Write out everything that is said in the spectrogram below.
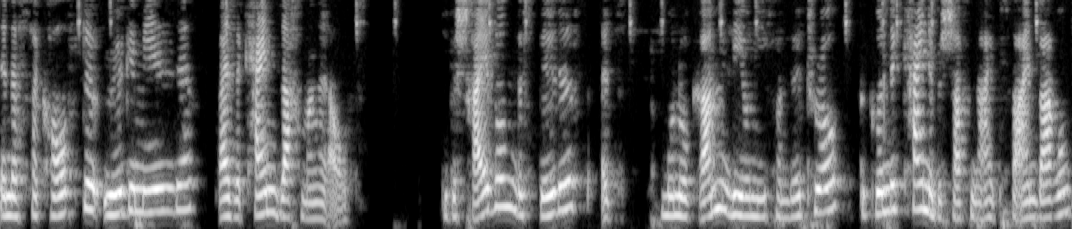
denn das verkaufte Ölgemälde weise keinen Sachmangel auf. Die Beschreibung des Bildes als Monogramm Leonie von Lüttrow begründet keine Beschaffenheitsvereinbarung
